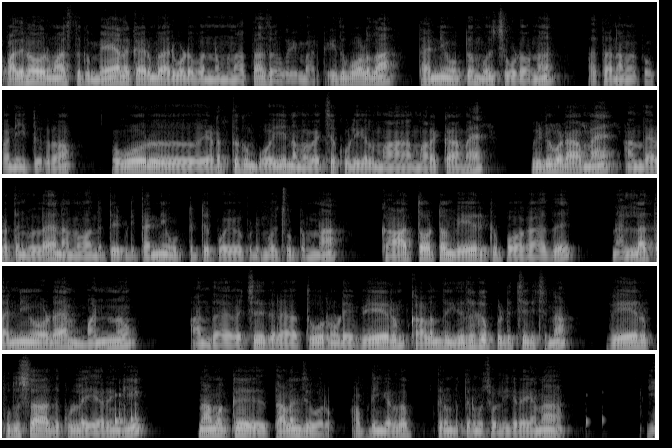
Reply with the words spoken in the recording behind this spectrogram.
பதினோரு மாதத்துக்கு மேலே கரும்பு அறுவடை பண்ணோம்னா தான் சௌகரியமாக இருக்குது இது போல தான் தண்ணி விட்டு முதிச்சு விடணும். அதுதான் நம்ம இப்போ பண்ணிக்கிட்டு இருக்கிறோம். ஒவ்வொரு இடத்துக்கும் போய் நம்ம வச்ச குழிகள் ம மறக்காமல் விடுபடாமல் அந்த இடத்துங்களில் நம்ம வந்துட்டு இப்படி தண்ணி விட்டுட்டு போய் இப்படி முதிச்சு விட்டோம்னா காத்தோட்டம் வேருக்கு போகாது. நல்லா தண்ணியோட மண்ணும் அந்த வச்சிருக்கிற தூரனுடைய வேரும் கலந்து இறுக பிடிச்சிக்கிச்சுன்னா வேர் புதுசாக அதுக்குள்ளே இறங்கி நமக்கு தலைஞ்சு வரும் அப்படிங்கிறத திரும்ப திரும்ப சொல்லிக்கிறேன். ஏன்னா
